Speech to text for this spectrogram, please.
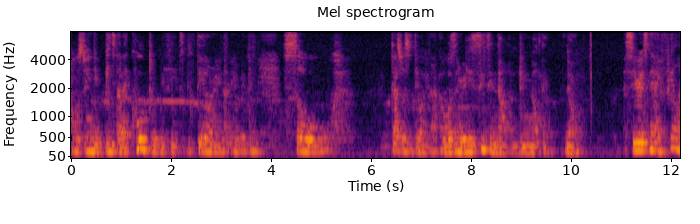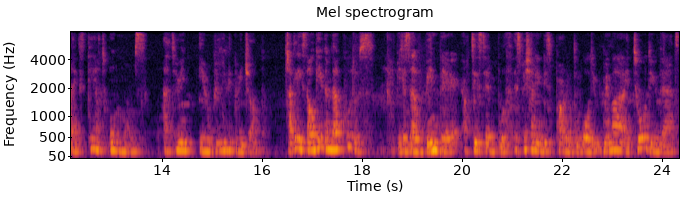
I was doing the bits that I could do with it, with tailoring and everything. So that's just to tell you that I wasn't really sitting down and doing nothing. No. Seriously, I feel like stay-at-home moms are doing a really great job. At least I'll give them that kudos because I've been there, I've tasted both, especially in this part of the world. You remember I told you that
